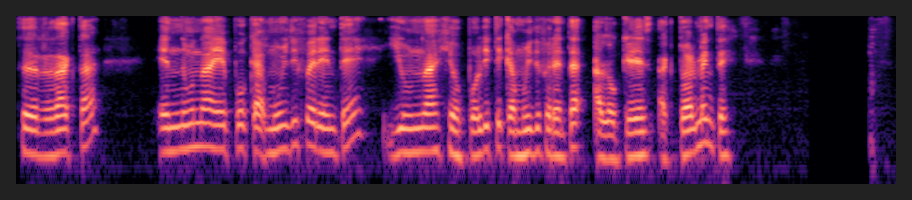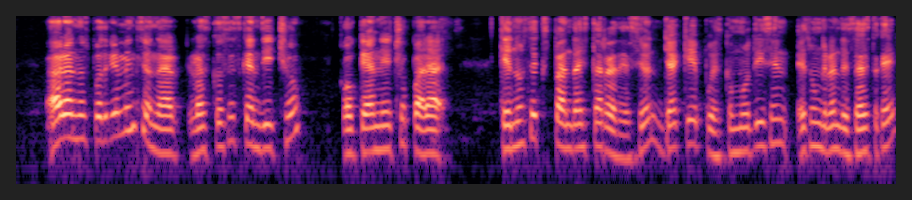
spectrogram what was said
se redacta en una época muy diferente y una geopolítica muy diferente a lo que es actualmente. Ahora, ¿nos podría mencionar las cosas que han dicho o que han hecho para que no se expanda esta radiación? Ya que, pues, como dicen, es un gran desastre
